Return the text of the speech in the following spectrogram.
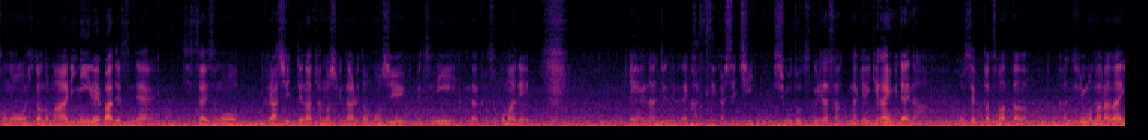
その人の周りにいればですね実際その暮らしっていうのは楽しくなると思うし別になんかそこまで何、えー、て言うんですかね活性化して仕事を作り出さなきゃいけないみたいなこう切羽詰まった感じにもならない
